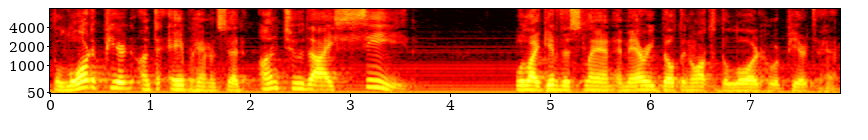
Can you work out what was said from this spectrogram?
The Lord appeared unto Abraham and said, Unto thy seed will I give this land. And there he built an altar to the Lord who appeared to him.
